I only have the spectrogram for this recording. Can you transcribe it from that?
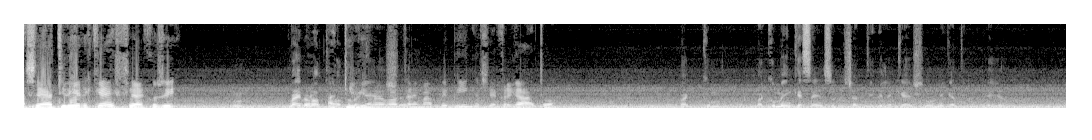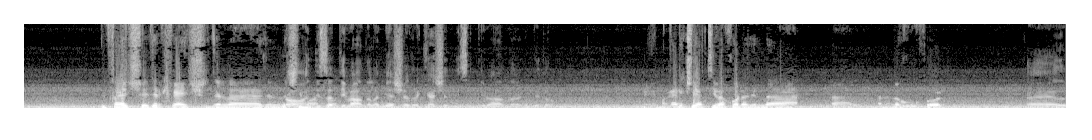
Ah se attivi il cache è così Mm. Mai non ho attivato attivi una volta le mappe Bing si è fregato Ma, com- ma come in che senso dice attivi le cache? Non mica attivi io. mi fai il shader cache del, del No, è simulatore. disattivata, la mia shader cache è disattivata, capito? Eh, magari ci attiva quella della, della, della Google Eh,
